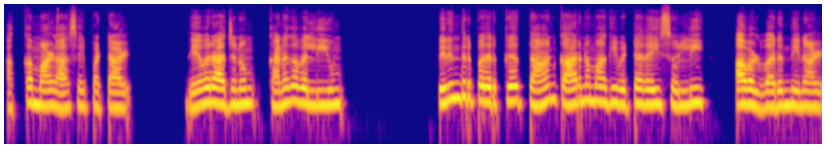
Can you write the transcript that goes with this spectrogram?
அக்கம்மாள் ஆசைப்பட்டாள். தேவராஜனும் கனகவல்லியும் பிரிந்திருப்பதற்கு தான் காரணமாகிவிட்டதை சொல்லி அவள் வருந்தினாள்.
